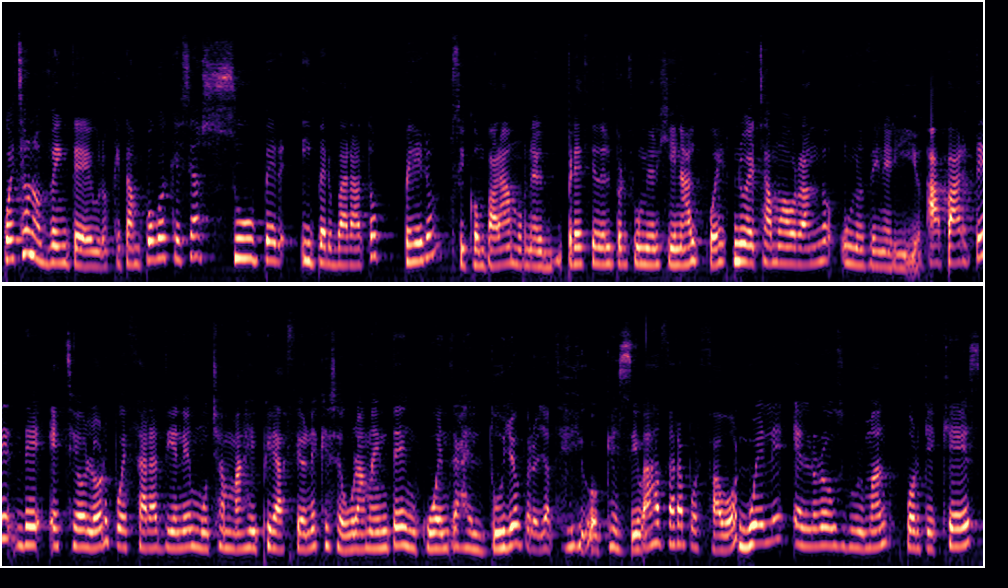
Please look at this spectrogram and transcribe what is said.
cuesta unos 20 euros, que tampoco es que sea súper, hiper barato, pero si comparamos el precio del perfume original, pues nos estamos ahorrando unos dinerillos. Aparte de este olor, pues Zara tiene muchas más inspiraciones que seguramente encuentras el tuyo, pero ya te digo que si vas a Zara, por favor, huele el Rose Gourmand porque es que es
